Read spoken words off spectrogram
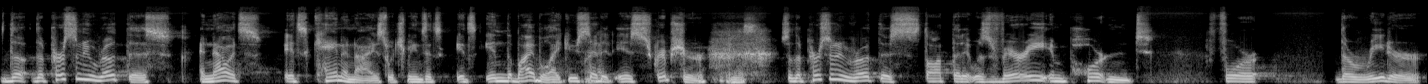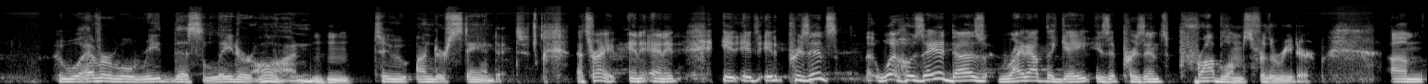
the the person who wrote this, and now it's it's canonized, which means it's it's in the Bible. Like you said, right. it is scripture. Yes. So the person who wrote this thought that it was very important for the reader whoever will read this later on mm-hmm to understand it. That's right, and and it it it, it presents what Hosea does right out the gate is it presents problems for the reader. Um,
